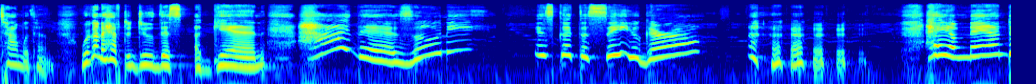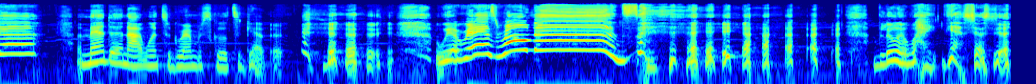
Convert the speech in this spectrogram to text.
Time with Him. We're going to have to do this again. Hi there, Zuni. It's good to see you, girl. hey, Amanda. Amanda and I went to grammar school together. we are Res Romans. Blue and white. Yes, yes, yes.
